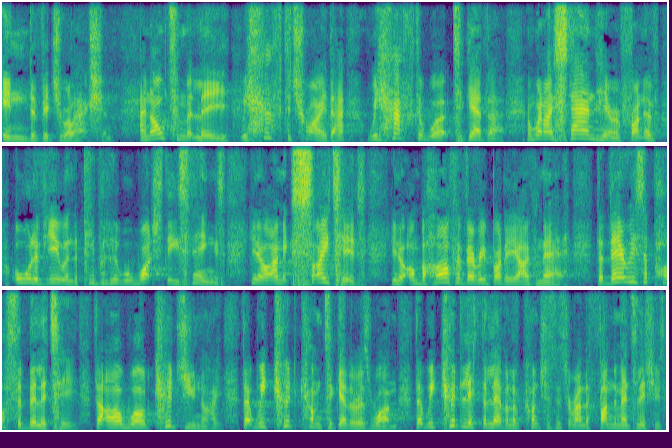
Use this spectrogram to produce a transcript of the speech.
individual action. And ultimately, we have to try that. We have to work together. And when I stand here in front of all of you and the people who will watch these things, you know, I'm excited, you know, on behalf of everybody I've met, that there is a possibility that our world could unite, that we could come together as one, that we could lift the level of consciousness around the fundamental issues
